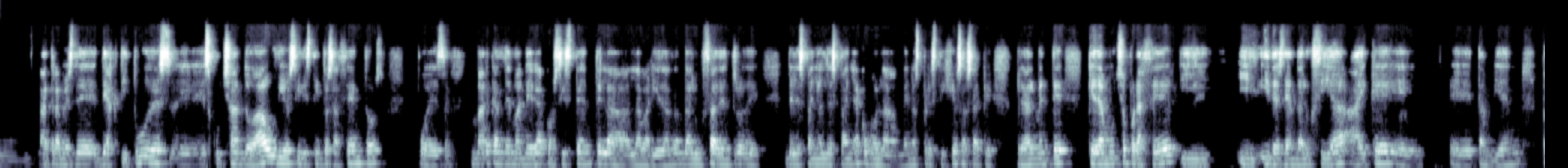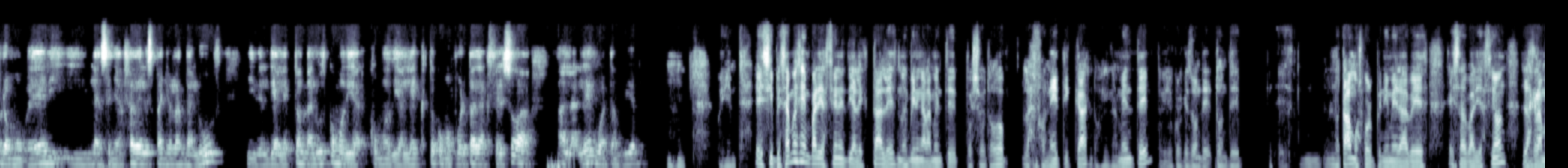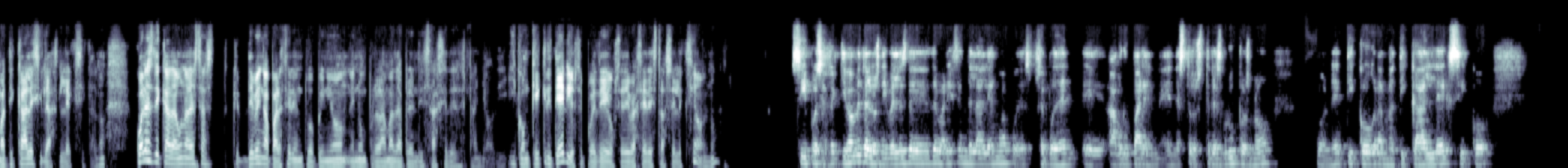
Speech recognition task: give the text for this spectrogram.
a través de, actitudes, eh, escuchando audios y distintos acentos, pues marcan de manera consistente la, la variedad andaluza dentro de, del español de España como la menos prestigiosa. O sea que realmente queda mucho por hacer y, y, desde Andalucía hay que eh, eh, también promover y, la enseñanza del español andaluz y del dialecto andaluz como, como dialecto, como puerta de acceso a, a la lengua también. Muy bien. Eh, si pensamos en variaciones dialectales, nos vienen a la mente, pues sobre todo las fonéticas, lógicamente, porque yo creo que es donde, donde notamos por primera vez esa variación, las gramaticales y las léxicas. ¿Cuáles de cada una de estas deben aparecer, en tu opinión, en un programa de aprendizaje del español? ¿Y, con qué criterios se puede o se debe hacer esta selección? ¿no? Sí, pues efectivamente los niveles de, variación de la lengua pues, se pueden eh, agrupar en, estos tres grupos, ¿no? Fonético, gramatical, léxico.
